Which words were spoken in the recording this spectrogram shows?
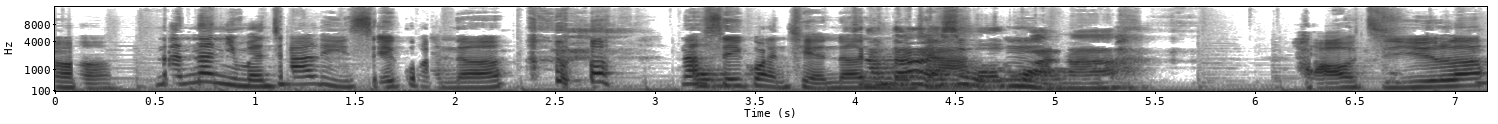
嗯，嗯，那那你们家里谁管呢？那谁管钱呢？那当然是我管啊。嗯、好极了。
